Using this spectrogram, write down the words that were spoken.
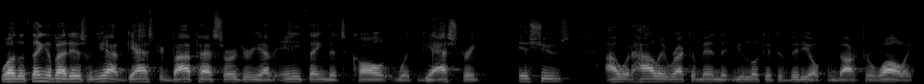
Well, the thing about it is when you have gastric bypass surgery, you have anything that's called with gastric issues, I would highly recommend that you look at the video from Dr. Wallach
